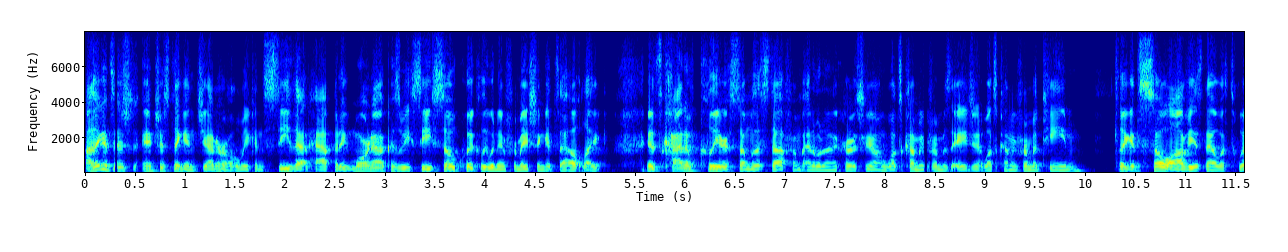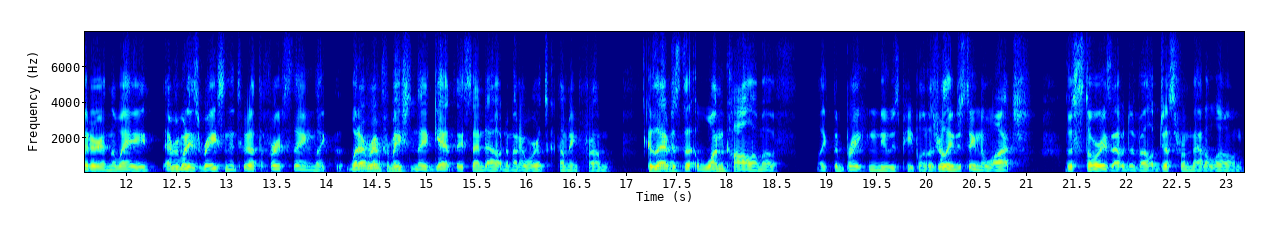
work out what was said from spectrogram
I think it's just interesting in general. We can see that happening more now because we see so quickly when information gets out. Like it's kind of clear some of the stuff from Edwin Encarnacion, what's coming from his agent, what's coming from a team. Like it's so obvious now with Twitter and the way everybody's racing to tweet out the first thing. Like whatever information they get, they send out no matter where it's coming from. Because I have just one column of like the breaking news people, and it was really interesting to watch the stories that would develop just from that alone.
